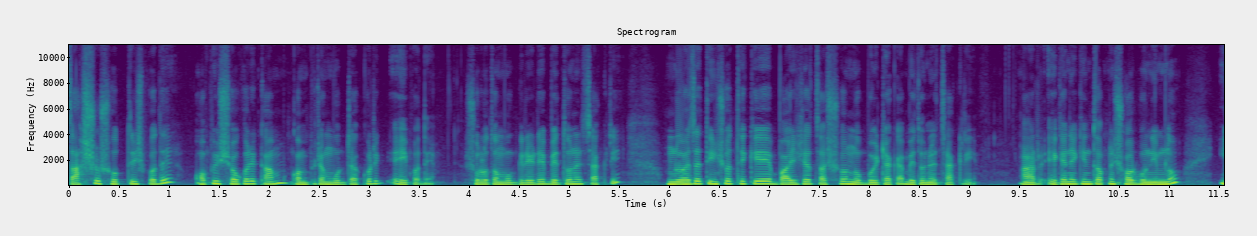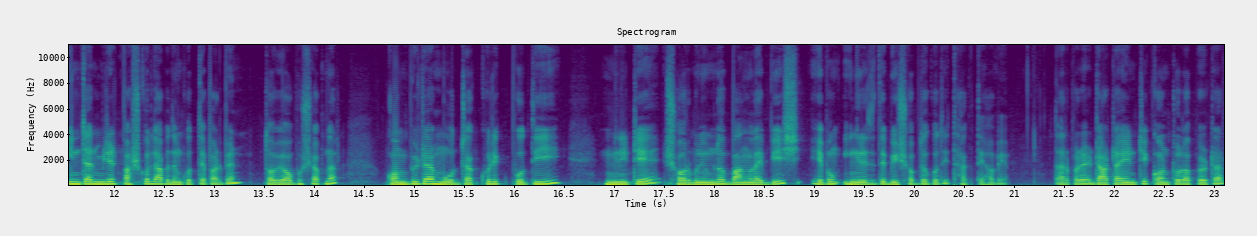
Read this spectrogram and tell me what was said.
চারশো ছত্রিশ পদে অফিস সহকারী কাম কম্পিউটার মুদ্রাক্ষরিক এই পদে। ষোলোতম গ্রেডে বেতনের চাকরি নয় হাজার তিনশো থেকে বাইশ হাজার চারশো নব্বই টাকা বেতনের চাকরি। আর এখানে কিন্তু আপনি সর্বনিম্ন ইন্টারমিডিয়েট পাশ করলে আবেদন করতে পারবেন। তবে অবশ্যই আপনার কম্পিউটার মুদ্রাক্ষরিক প্রতি মিনিটে সর্বনিম্ন বাংলায় বিশ এবং ইংরেজিতে বিশ শব্দ গতি থাকতে হবে। তারপরে ডাটা এন্ট্রি কন্ট্রোল অপারেটর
